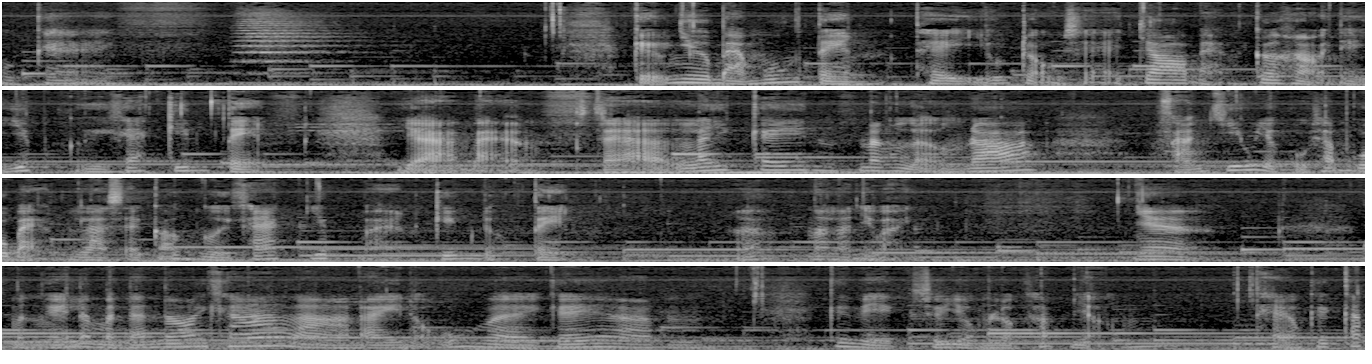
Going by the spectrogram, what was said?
Ok. Kiểu như bạn muốn tiền thì vũ trụ sẽ cho bạn cơ hội để giúp người khác kiếm tiền. Và bạn sẽ lấy cái năng lượng đó phản chiếu vào cuộc sống của bạn là sẽ có người khác giúp bạn kiếm được tiền. Đó, nó là như vậy. Nha mình nghĩ là mình đã nói khá là đầy đủ về cái um, cái việc sử dụng luật hấp dẫn theo cái cách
